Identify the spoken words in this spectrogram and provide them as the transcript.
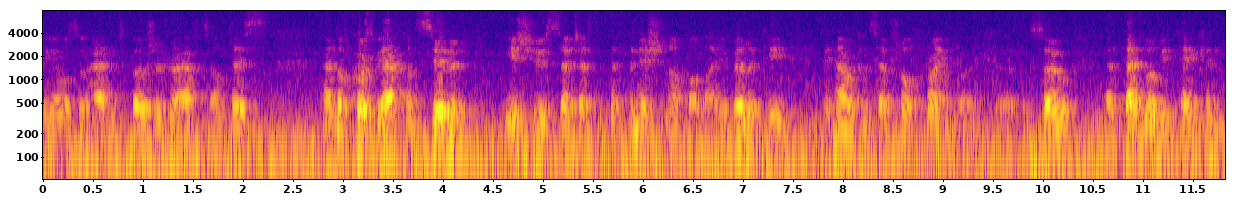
we also had exposure drafts on this, and of course we have considered issues such as the definition of liability in our conceptual framework. Uh, so uh, that will be taken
